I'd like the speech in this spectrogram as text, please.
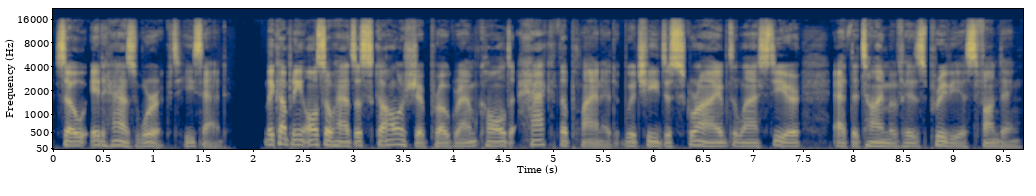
So it has worked, he said. The company also has a scholarship program called Hack the Planet, which he described last year at the time of his previous funding.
